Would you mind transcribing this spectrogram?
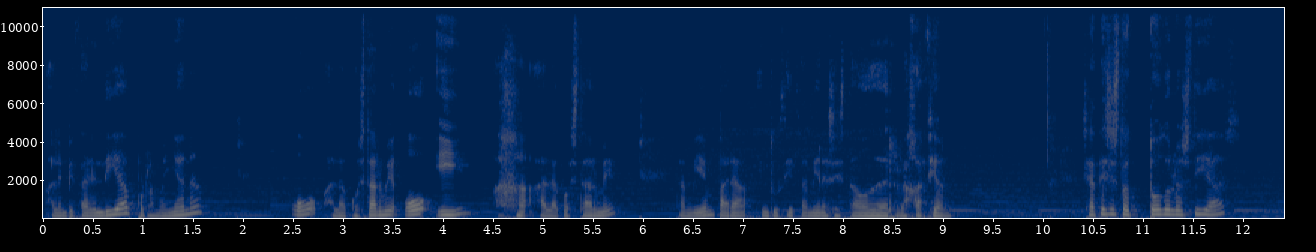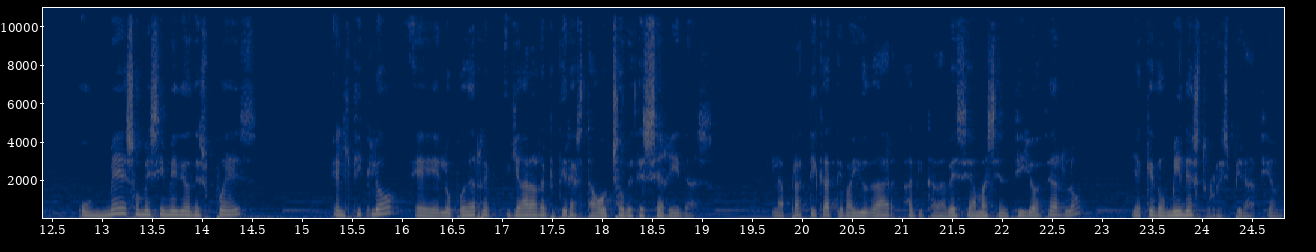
al empezar el día por la mañana o al acostarme o y al acostarme también para inducir también ese estado de relajación. Si haces esto todos los días, un mes o mes y medio después, el ciclo eh, lo puedes llegar a repetir hasta ocho veces seguidas. La práctica te va a ayudar a que cada vez sea más sencillo hacerlo y a que domines tu respiración.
